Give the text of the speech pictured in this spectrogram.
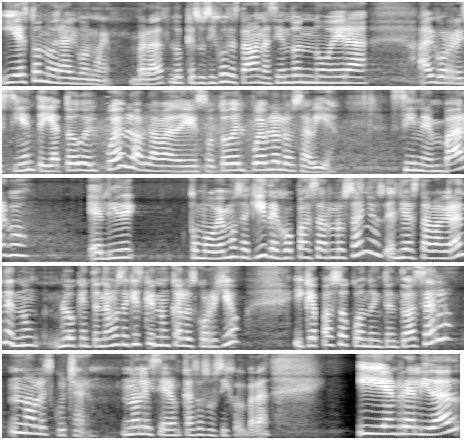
Y esto no era algo nuevo, ¿verdad? Lo que sus hijos estaban haciendo no era algo reciente, ya todo el pueblo hablaba de eso, todo el pueblo lo sabía. Sin embargo, Elí como vemos aquí, dejó pasar los años, él ya estaba grande, lo que entendemos aquí es que nunca los corrigió. ¿Y qué pasó cuando intentó hacerlo? No lo escucharon, no le hicieron caso a sus hijos, ¿verdad? Y en realidad,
